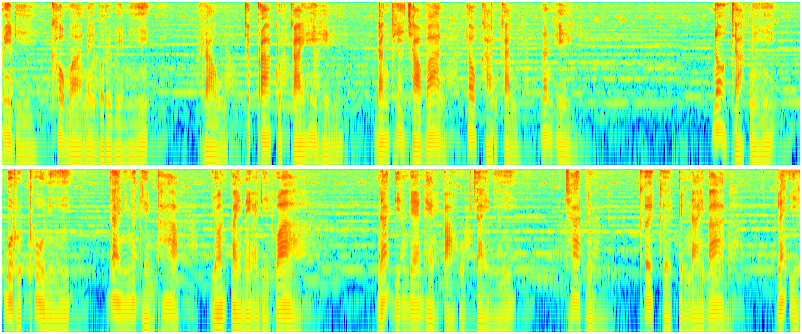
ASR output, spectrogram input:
ไม่ดีเข้ามาในบริเวณนี้ เราจะปรากฏกายให้เห็น ดังที่ชาวบ้านเล่าขานกันนั่นเอง นอกจากนี้บุรุษผู้นี้ได้นิมิตเห็นภาพย้อนไปในอดีตว่า ณดินแดนแห่งป่าหุบใหญ่นี้ ชาติหนึ่งเคยเกิดเป็นนายบ้าน และอีก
